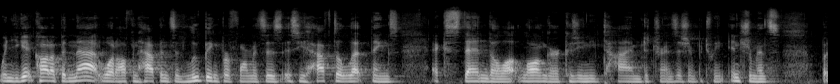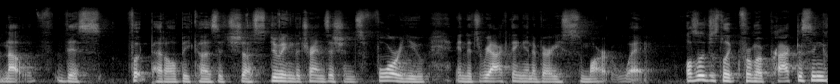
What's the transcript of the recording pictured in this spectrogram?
When you get caught up in that, what often happens in looping performances is you have to let things extend a lot longer because you need time to transition between instruments, but not with this foot pedal because it's just doing the transitions for you and it's reacting in a very smart way. Also, just like from a practicing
